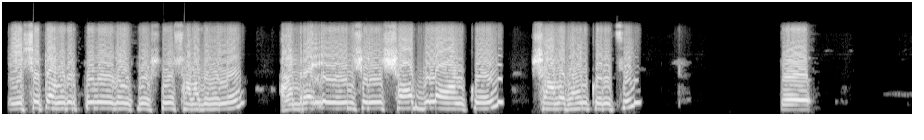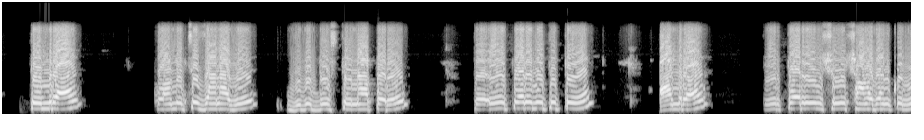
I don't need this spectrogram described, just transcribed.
এর সাথে আমাদের পনেরো নং প্রশ্নের সমাধান হলো। আমরা এই অনুসারে সবগুলো অঙ্কই সমাধান করেছি। তো তোমরা কমেন্টে জানাবে, যদি বুঝতে না পারো। তো এর পরবর্তীতে আমরা এর পরের অনুসারে সমাধান করব।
